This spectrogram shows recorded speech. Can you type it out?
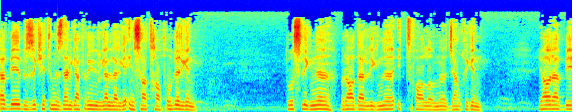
rabbiy bizni ketimizdan gapirib yurganlarga inson topib bergin. Do'stlikni birodarlikni ittifoqlikni jam qilgin. Yo rabbiy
